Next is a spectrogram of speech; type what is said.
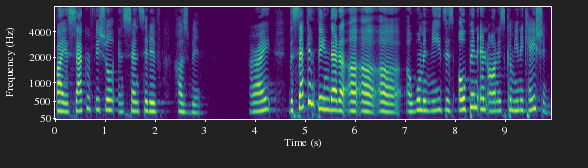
by a sacrificial and sensitive husband. All right? The second thing that a, a, a, a, woman needs is open and honest communication.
